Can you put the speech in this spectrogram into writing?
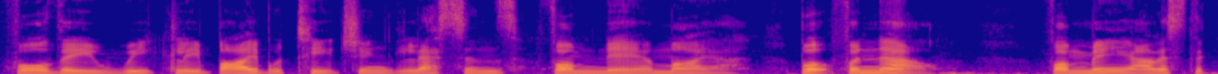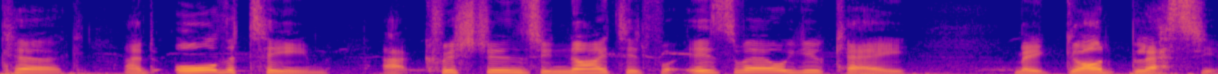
for the weekly Bible teaching lessons from Nehemiah. But for now, from me, Alistair Kirk, and all the team at Christians United for Israel UK, may God bless you.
